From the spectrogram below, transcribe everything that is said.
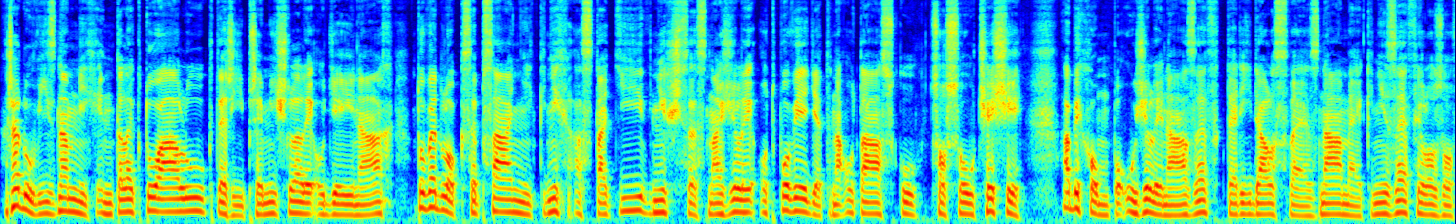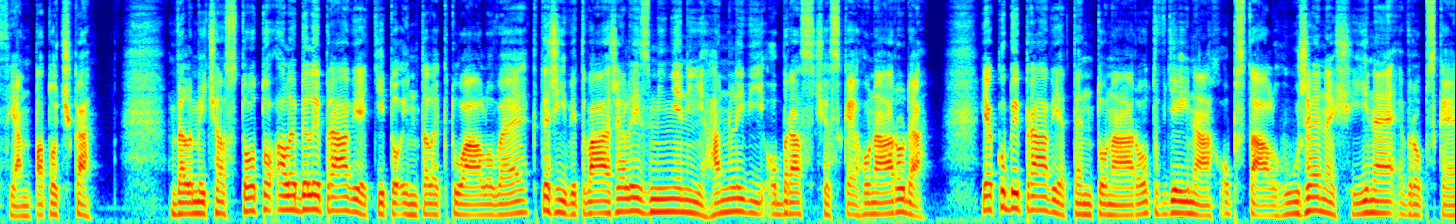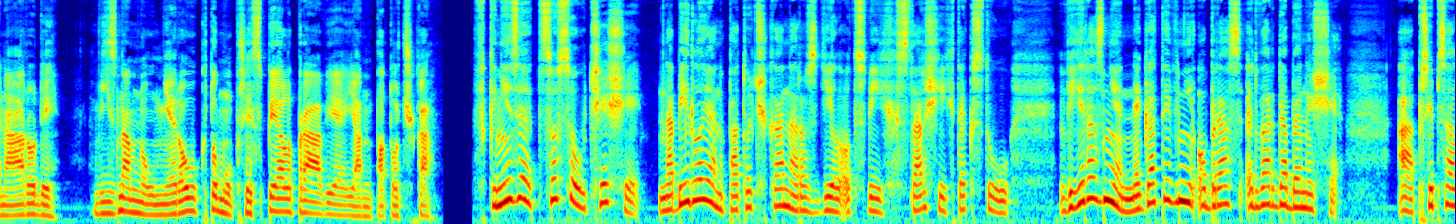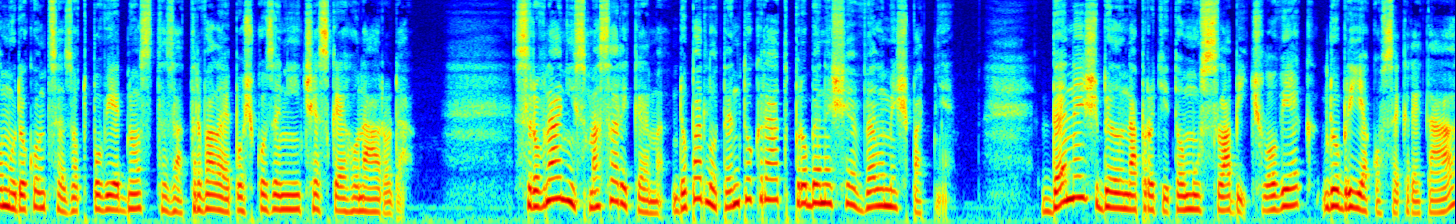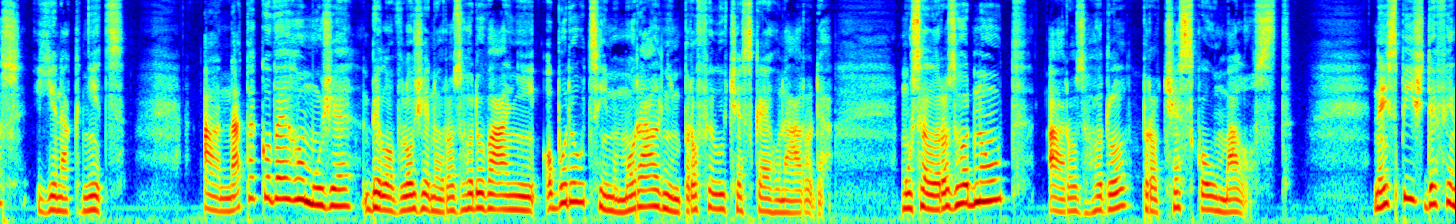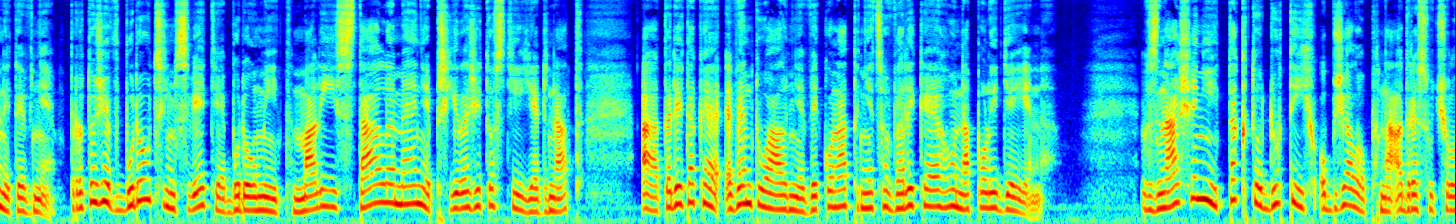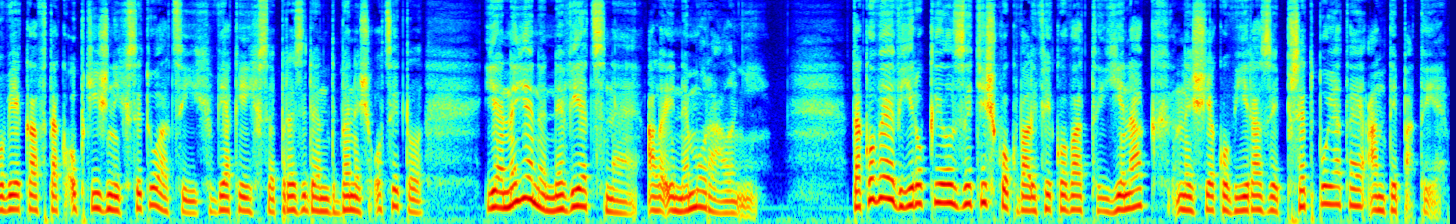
Řadu významných intelektuálů, kteří přemýšleli o dějinách, to vedlo k sepsání knih a statí, v nichž se snažili odpovědět na otázku, co jsou Češi, abychom použili název, který dal své známé knize filozof Jan Patočka. Velmi často to ale byli právě tito intelektuálové, kteří vytvářeli zmíněný hanlivý obraz českého národa. Jakoby právě tento národ v dějinách obstál hůře než jiné evropské národy. Významnou měrou k tomu přispěl právě Jan Patočka. V knize Co jsou Češi nabídl Jan Patočka na rozdíl od svých starších textů výrazně negativní obraz Edvarda Beneše a připsal mu dokonce zodpovědnost za trvalé poškození českého národa. Srovnání s Masarykem dopadlo tentokrát pro Beneše velmi špatně. Beneš byl naproti tomu slabý člověk, dobrý jako sekretář, jinak nic – a na takového muže bylo vloženo rozhodování o budoucím morálním profilu českého národa. Musel rozhodnout a rozhodl pro českou malost. Nejspíš definitivně, protože v budoucím světě budou mít malí stále méně příležitostí jednat a tedy také eventuálně vykonat něco velikého na poli dějin. Vznášení takto dutých obžalob na adresu člověka v tak obtížných situacích, v jakých se prezident Beneš ocitl, je nejen nevěcné, ale i nemorální. Takové výroky lze těžko kvalifikovat jinak než jako výrazy předpojaté antipatie.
